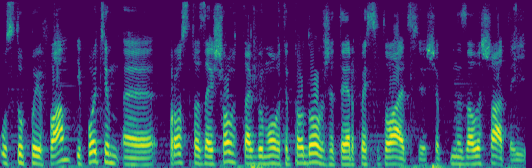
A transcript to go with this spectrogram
уступив вам і потім е, просто зайшов, так би мовити, продовжити РП ситуацію, щоб не залишати її.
